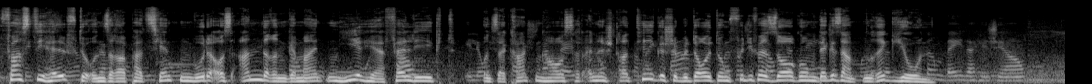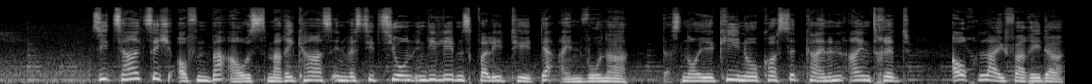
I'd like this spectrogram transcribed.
Fast die Hälfte unserer Patienten wurde aus anderen Gemeinden hierher verlegt. Unser Krankenhaus hat eine strategische Bedeutung für die Versorgung der gesamten Region. Sie zahlt sich offenbar aus, Marikas Investition in die Lebensqualität der Einwohner. Das neue Kino kostet keinen Eintritt. Auch Leihfahrräder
